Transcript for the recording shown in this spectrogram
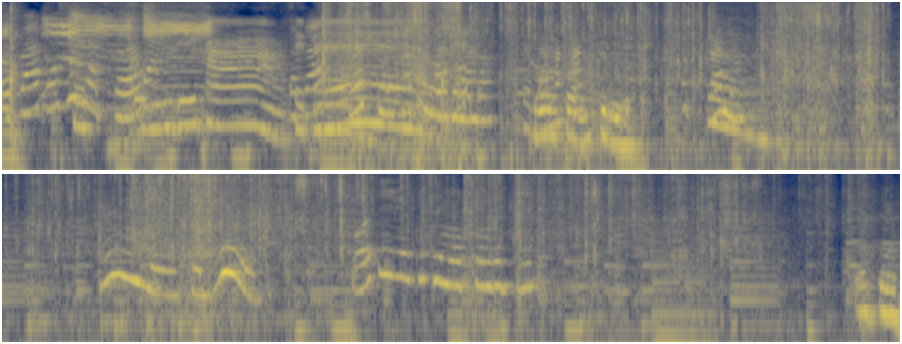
Papa, attention d'accord. ดีค่ะ เสร็จ Papa, แล้ว moi je peux pas te manger la main. เสร็จ Non, แล้ว c'est beau. Moi aussi, je vais goûter mon fond de pif. Mhm.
